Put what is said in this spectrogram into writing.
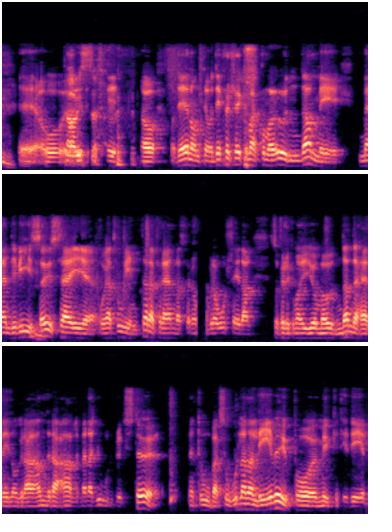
Mm. Eh, och, ja, och, och, det är någonting, och det försöker man komma undan med men det visar ju sig, och jag tror inte det förändras för några år sedan, så försöker man ju gömma undan det här i några andra allmänna jordbruksstöd. Men tobaksodlarna lever ju på mycket till del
